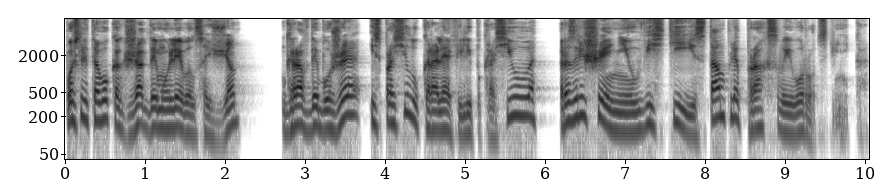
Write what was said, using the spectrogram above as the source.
После того, как Жак де Муле был сожжен, граф де Боже и спросил у короля Филиппа Красивого разрешение увести из Тампля прах своего родственника.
